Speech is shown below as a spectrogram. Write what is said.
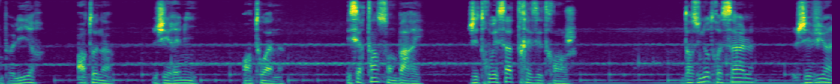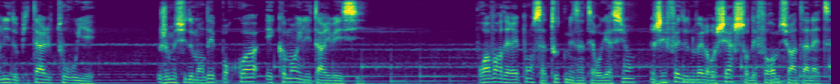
On peut lire Antonin, Jérémie, Antoine. Et certains sont barrés. J'ai trouvé ça très étrange. Dans une autre salle, j'ai vu un lit d'hôpital tout rouillé. Je me suis demandé pourquoi et comment il est arrivé ici. Pour avoir des réponses à toutes mes interrogations, j'ai fait de nouvelles recherches sur des forums sur Internet.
